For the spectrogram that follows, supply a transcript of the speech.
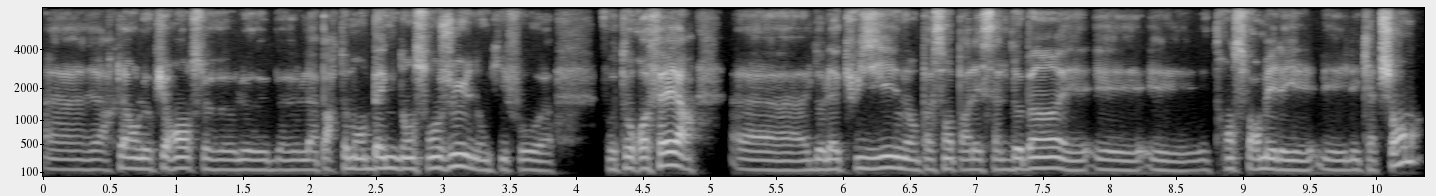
Euh, alors là, en l'occurrence, l'appartement baigne dans son jus, donc il faut, euh, tout refaire, euh, de la cuisine en passant par les salles de bain et, transformer les, quatre chambres.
